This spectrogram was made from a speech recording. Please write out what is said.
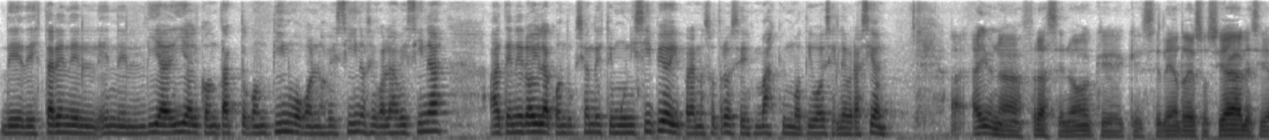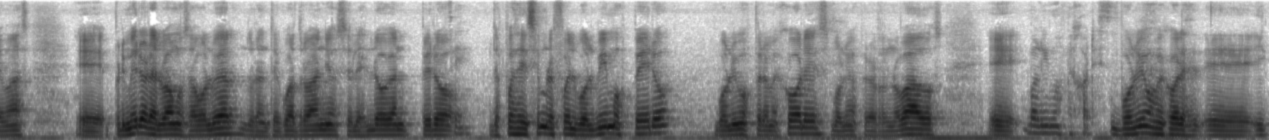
de, estar en el, en el, día a día, el contacto continuo con los vecinos y con las vecinas, a tener hoy la conducción de este municipio y para nosotros es más que un motivo de celebración. Hay una frase ¿no? que, se lee en redes sociales y demás. Eh, primero era el vamos a volver, durante cuatro años el eslogan, pero después de diciembre fue el volvimos pero, volvimos pero mejores, volvimos pero renovados. Eh, volvimos mejores. Volvimos mejores. Eh,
